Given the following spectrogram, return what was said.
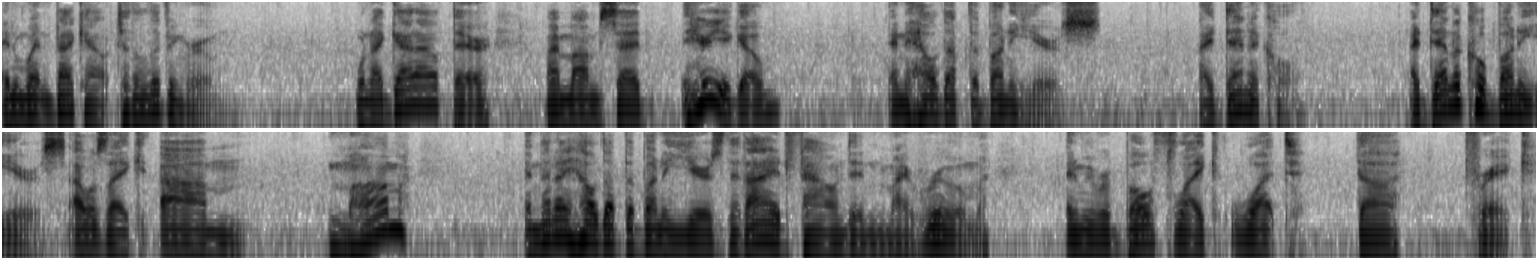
and went back out to the living room. When I got out there, my mom said, Here you go, and held up the bunny ears. Identical. Identical bunny ears. I was like, um, Mom? And then I held up the bunny ears that I had found in my room, and we were both like, What the frick?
